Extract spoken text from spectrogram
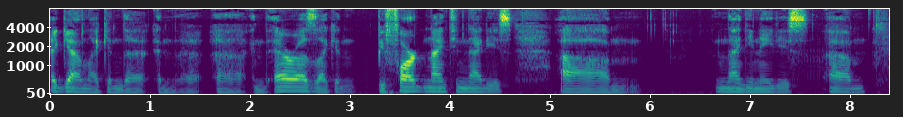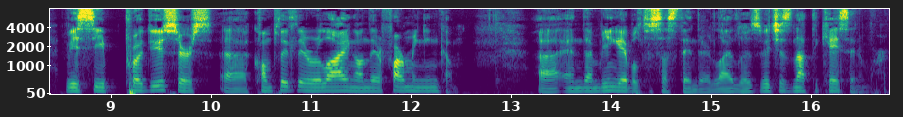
again, like in the in the uh, in the eras like in before 1990s, um, 1980s, um, we see producers uh, completely relying on their farming income. Uh, and then being able to sustain their livelihoods, which is not the case anymore.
